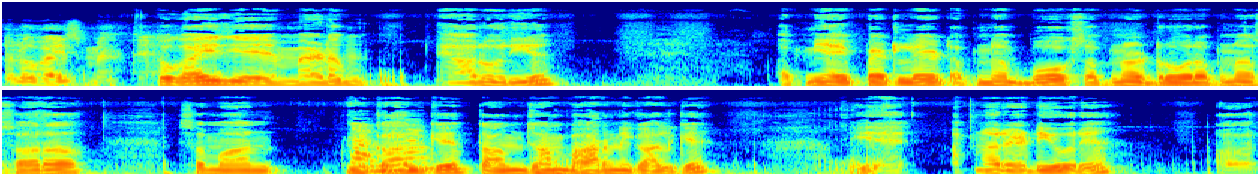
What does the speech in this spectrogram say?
चलो गाइस मिलते हैं। तो गाइस ये मैडम तैयार हो रही है। अपनी आईपैड लेट अपना बॉक्स अपना ड्रॉर अपना सारा सामान निकाल के ताम झाम बाहर निकाल के ये अपना रेडी हो रहे हैं। और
